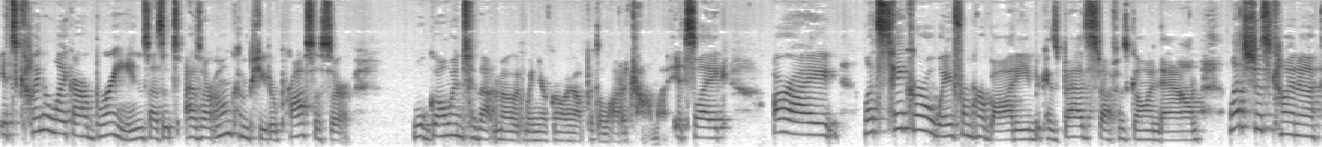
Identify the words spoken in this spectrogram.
It's kind of like our brains, as it's as our own computer processor, will go into that mode when you're growing up with a lot of trauma. It's like, all right, let's take her away from her body because bad stuff is going down. Let's just kind of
